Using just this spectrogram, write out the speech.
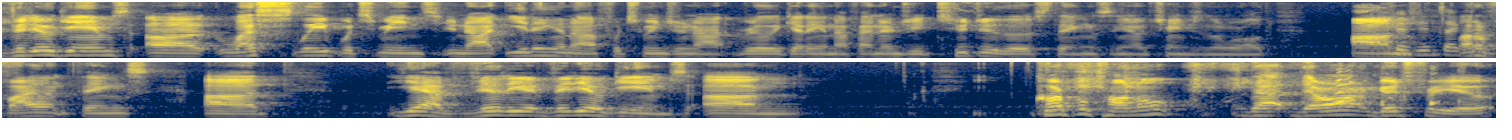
video games, uh, less sleep, which means you're not eating enough, which means you're not really getting enough energy to do those things. You know, changing the world. Um, a lot of violent things. Uh, yeah, video video games. Um, carpal tunnel that they aren't good for you.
